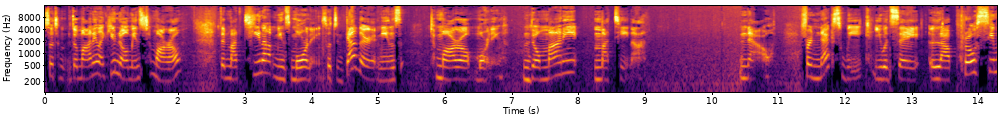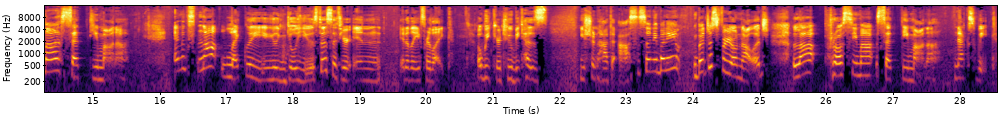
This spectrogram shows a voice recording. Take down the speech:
So to, domani, like you know, means tomorrow. Then mattina means morning. So together it means tomorrow morning. Domani mattina. Now, for next week, you would say la prossima settimana. And it's not likely you'll use this if you're in Italy for like a week or two because you shouldn't have to ask this to anybody. But just for your knowledge, la prossima settimana, next week.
